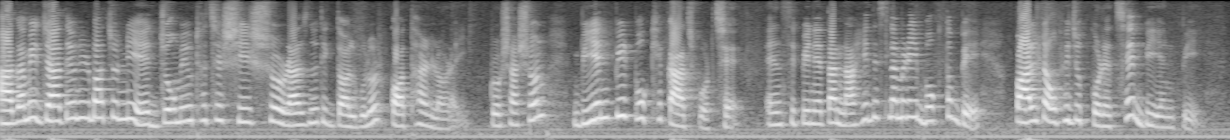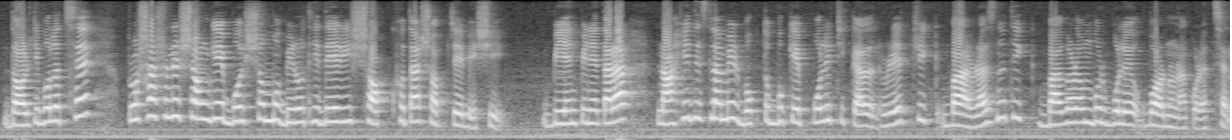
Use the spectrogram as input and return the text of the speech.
আগামী জাতীয় নির্বাচন নিয়ে জমে উঠেছে শীর্ষ রাজনৈতিক দলগুলোর কথার লড়াই। প্রশাসন, বিএনপির পক্ষে কাজ করছে। এনসিপি নেতা নাহিদ ইসলামের এই বক্তব্যে পাল্টা অভিযোগ করেছে বিএনপি। দলটি বলেছে, প্রশাসনের সঙ্গে বৈষম্য বিরোধীদেরই সক্ষতা সবচেয়ে বেশি। বিএনপি নেতারা নাহিদ ইসলামের বক্তব্যকে পলিটিক্যাল রেট্রিক বা রাজনৈতিক বাগাড়ম্বর বলে বর্ণনা করেছেন।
